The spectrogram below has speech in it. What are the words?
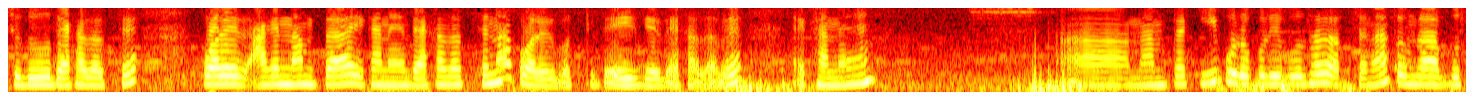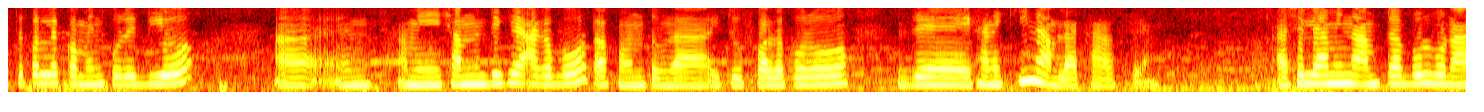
শুধু দেখা যাচ্ছে। পরের আগের নামটা এখানে দেখা যাচ্ছে না, পরবর্তীতে এই যে দেখা যাবে এখানে। নামটা কি পুরোপুরি বোঝা যাচ্ছে না, তোমরা বুঝতে পারলে কমেন্ট করে দিও। আমি সামনের দিকে আগাবো, তখন তোমরা একটু ফলো করো যে এখানে কি নাম লেখা আছে। আসলে আমি নামটা বলব না,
